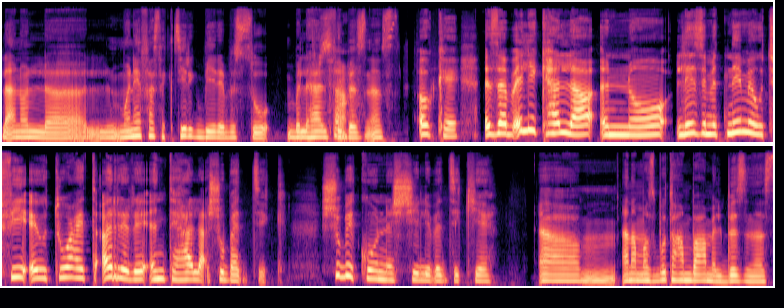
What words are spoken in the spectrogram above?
لأنه المنافسة كتير كبيرة بالسوق بال healthy business okay. إذا بقلك هلأ إنه لازم تنامي وتفيقي وتوعي تقرري أنت هلأ شو بدك. شو بيكون الشيء اللي بدك إياه؟ أنا مزبوط عم بعمل business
